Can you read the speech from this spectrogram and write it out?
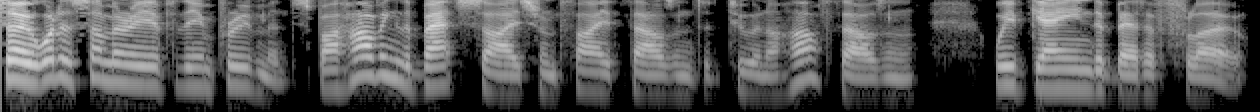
So what a summary of the improvements. By halving the batch size from 5,000 to 2,500, we've gained a better flow.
